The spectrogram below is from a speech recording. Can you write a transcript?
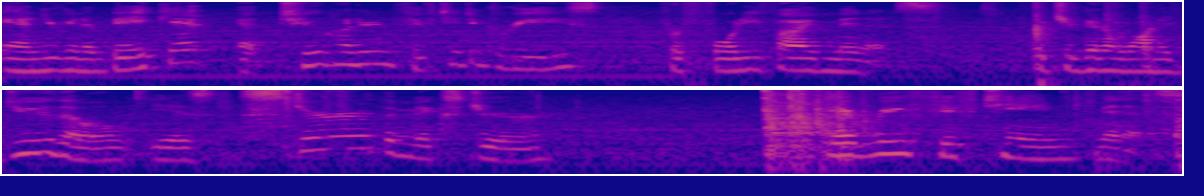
and you're going to bake it at 250 degrees for 45 minutes. What you're going to want to do though is stir the mixture every 15 minutes.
